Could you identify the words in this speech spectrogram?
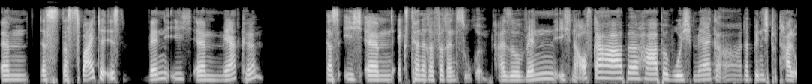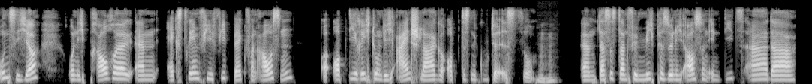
Ähm, das das Zweite ist, wenn ich, ähm, merke, dass ich, ähm, externe Referenz suche. Also, wenn ich 'ne Aufgabe habe, wo ich merke: „Ah, da bin ich total unsicher und ich brauche, ähm, extrem viel Feedback von außen, ob die Richtung, die ich einschlage, ob das 'ne gute ist“, so. Mhm. Ähm, das ist dann für mich persönlich auch so 'n Indiz: „Ah, da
